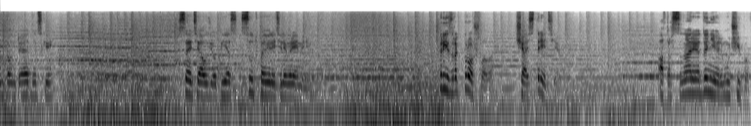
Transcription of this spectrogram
Антон Пятницкий. В сете аудиопьес «Суд повелителя времени». Призрак прошлого. Часть третья. Автор сценария Даниэль Мучипов.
